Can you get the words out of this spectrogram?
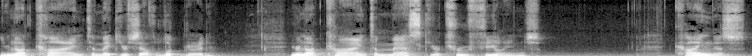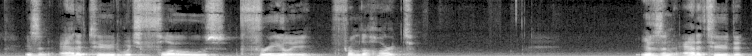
You're not kind to make yourself look good. You're not kind to mask your true feelings. Kindness is an attitude which flows freely from the heart. It is an attitude that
